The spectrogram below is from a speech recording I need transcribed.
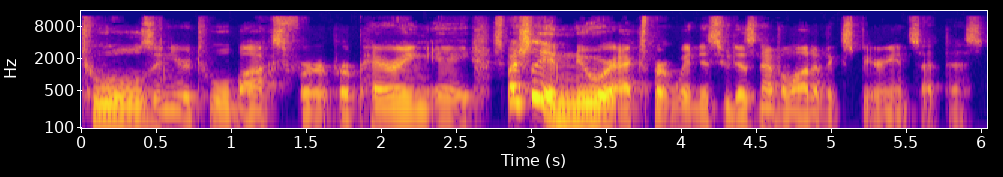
tools in your toolbox for preparing a, especially a newer expert witness who doesn't have a lot of experience at this?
